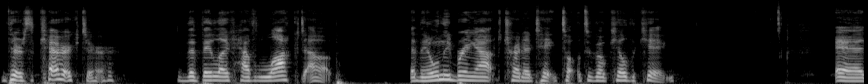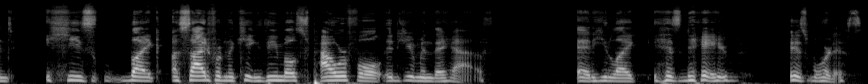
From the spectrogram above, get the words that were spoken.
There's a character that they like have locked up, and they only bring out to try to take to, to go kill the king. And he's like, aside from the king, the most powerful Inhuman they have. And he like his name is Mortis.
